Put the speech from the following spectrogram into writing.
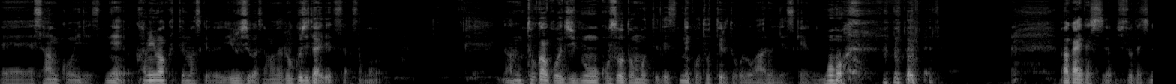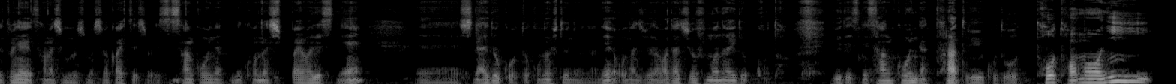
えー、参考にですね、噛みまくってますけど、許してください。まだ6時台です、朝の。なんとかこう自分を起こそうと思ってですね、こう撮ってるところがあるんですけれども 若い人たちの人たちのとりあえず話戻しました。若い人たちのです、ね、参考になってね、こんな失敗はですね、えー、しないどこうと、この人のようなね、同じような私を踏まないどこうというですね、参考になったらということとともに、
